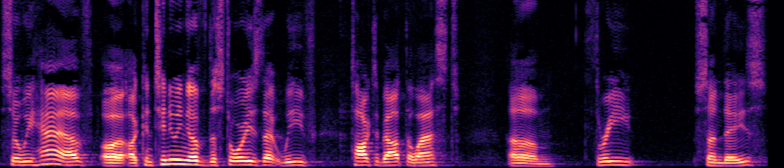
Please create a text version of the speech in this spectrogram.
So we have a, a continuing of the stories that we've talked about the last um, three Sundays.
